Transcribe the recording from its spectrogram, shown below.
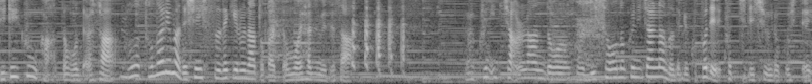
出ていくんかと思ったらさ、うん。この隣まで進出できるなとかって思い始めてさ 国ちゃんランドこう理想の国ちゃんランドだけどここでこっちで収録して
